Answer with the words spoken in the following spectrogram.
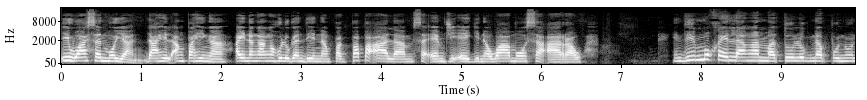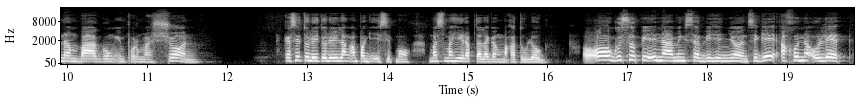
Iwasan mo yan dahil ang pahinga ay nangangahulugan din ng pagpapaalam sa MGA ginawa mo sa araw. Hindi mo kailangan matulog na puno ng bagong impormasyon. Kasi tuloy-tuloy lang ang pag-iisip mo. Mas mahirap talagang makatulog. Oo, gusto piin naming sabihin yon. Sige, ako na ulit.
